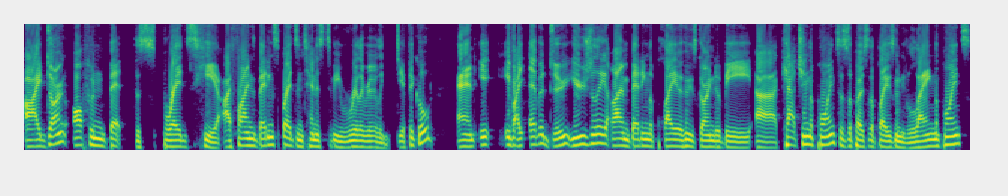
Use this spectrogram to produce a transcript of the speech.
I don't often bet the spreads here. I find betting spreads in tennis to be really, really difficult. And it, if I ever do, usually I'm betting the player who's going to be uh, catching the points as opposed to the player who's going to be laying the points.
